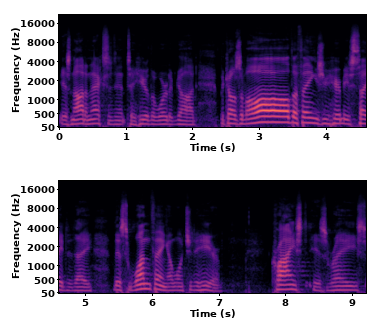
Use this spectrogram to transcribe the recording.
is not an accident to hear the Word of God. Because of all the things you hear me say today, this one thing I want you to hear Christ is raised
